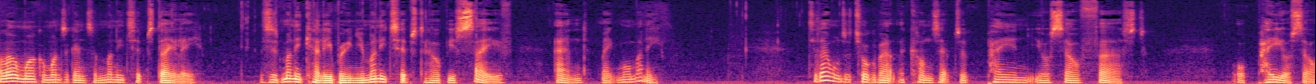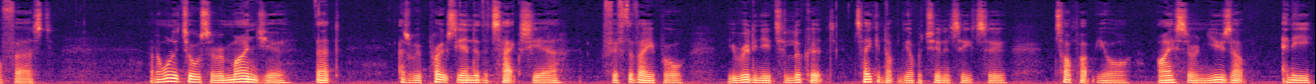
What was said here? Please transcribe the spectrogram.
Hello and welcome once again to Money Tips Daily. This is Money Kelly bringing you money tips to help you save and make more money. Today I want to talk about the concept of paying yourself first, or pay yourself first. And I wanted to also remind you that as we approach the end of the tax year, 5th of April, you really need to look at taking up the opportunity to top up your ISA and use up any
